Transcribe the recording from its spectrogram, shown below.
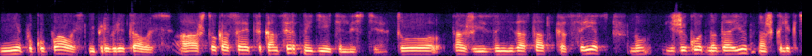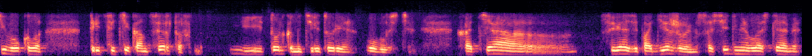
не покупалась, не приобреталась. А что касается концертной деятельности, то также из-за недостатка средств ну, ежегодно дают наши коллективы около 30 концертов и только на территории области. Хотя э, связи поддерживаем с соседними властями,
